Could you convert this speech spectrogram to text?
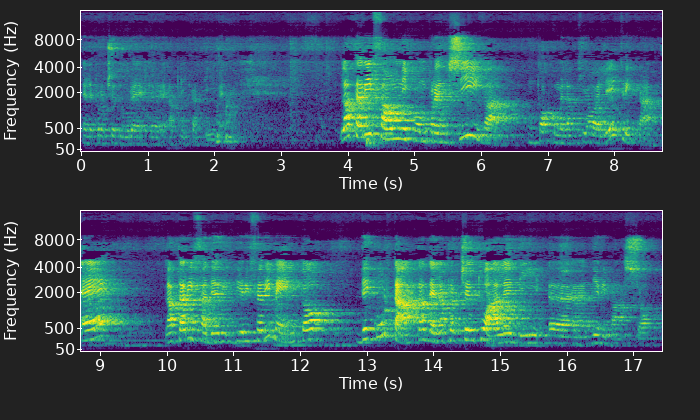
nelle procedure eh, applicative. La tariffa omnicomprensiva un po' come la TO elettrica, è la tariffa di riferimento decurtata della percentuale di, eh, di ribasso.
